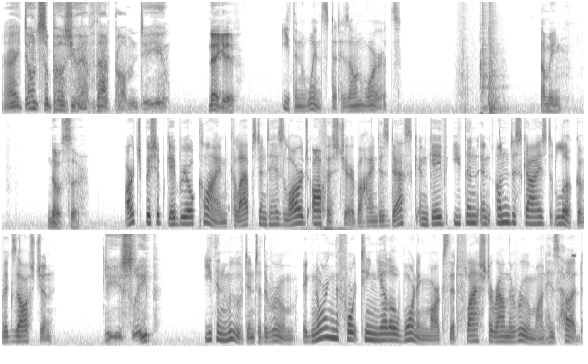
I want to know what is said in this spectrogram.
I don't suppose you have that problem, do you? Negative. Ethan winced at his own words. I mean, no, sir. Archbishop Gabriel Klein collapsed into his large office chair behind his desk and gave Ethan an undisguised look of exhaustion. Do you sleep? Ethan moved into the room, ignoring the 14 yellow warning marks that flashed around the room on his HUD,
